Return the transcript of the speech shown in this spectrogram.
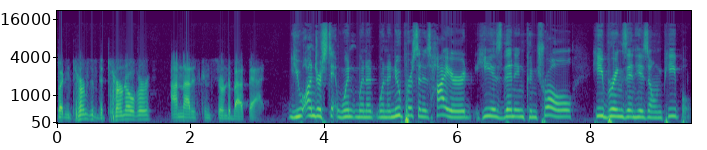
But in terms of the turnover, I'm not as concerned about that. You understand when when a, when a new person is hired, he is then in control. He brings in his own people.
